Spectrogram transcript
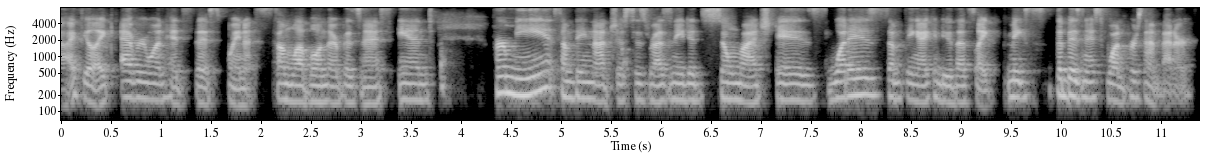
I feel like everyone hits this point at some level in their business. And for me, something that just has resonated so much is what is something I can do that's like makes the business 1% better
